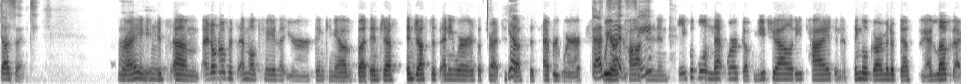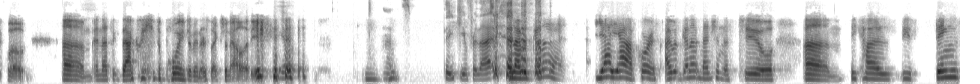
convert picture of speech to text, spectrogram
doesn't Right. Mm-hmm. It's um I don't know if it's MLK that you're thinking of, but injust, injustice anywhere is a threat to yep. justice everywhere. That's we are it, caught see? in an inescapable network of mutuality tied in a single garment of destiny. I love that quote. Um, and that's exactly the point of intersectionality. Yep. that's, thank you for that. and I was gonna yeah, yeah, of course. I was gonna mention this too, um, because these things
